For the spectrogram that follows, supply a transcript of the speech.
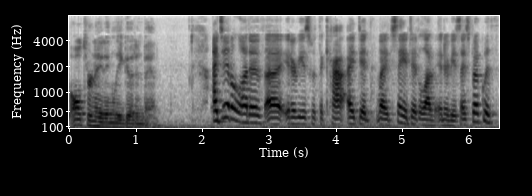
alternatingly good and bad. I did a lot of uh, interviews with the cat. I did. I'd say I did a lot of interviews. I spoke with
